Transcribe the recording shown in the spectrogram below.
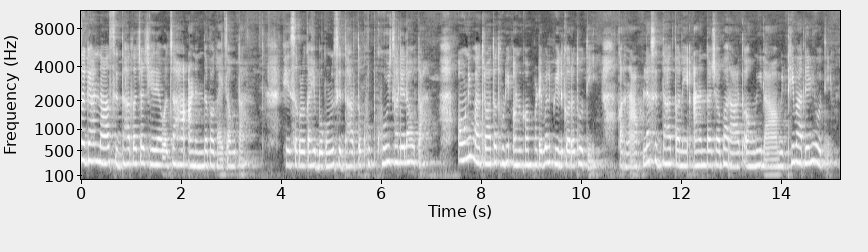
सगळ्यांना सिद्धार्थाच्या चेहऱ्यावरचा हा आनंद बघायचा होता. हे सगळं काही बघून सिद्धार्थ खूप खुश झालेला होता. अवनी मात्र आता थोडी अनकम्फर्टेबल फील करत होती. कारण आपल्या सिद्धार्थाने आनंदाच्या भरात अवनीला मिठी मारलेली होती.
